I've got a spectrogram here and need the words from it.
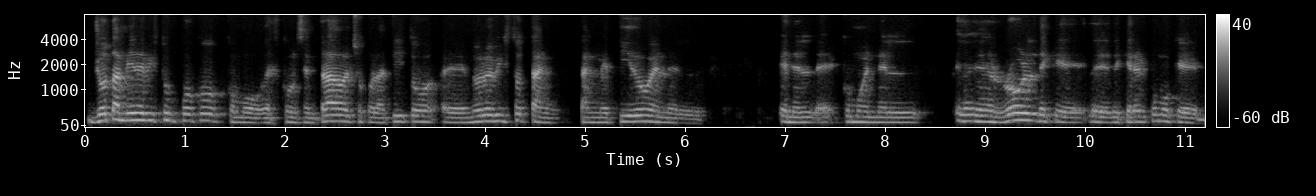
yo también he visto un poco como desconcentrado el chocolatito, eh, no lo he visto tan, tan metido en el, en el, eh, como en el, en el rol de, que, de, querer como que,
